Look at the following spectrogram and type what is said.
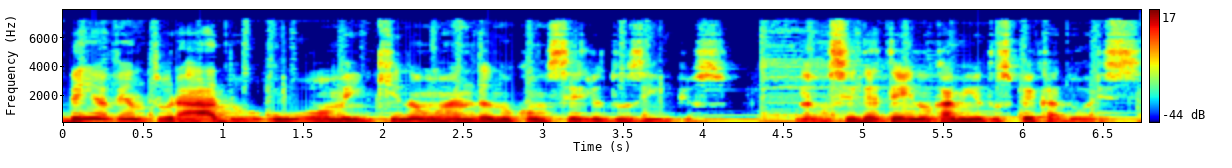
Bem-aventurado o homem que não anda no conselho dos ímpios, não se detém no caminho dos pecadores,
